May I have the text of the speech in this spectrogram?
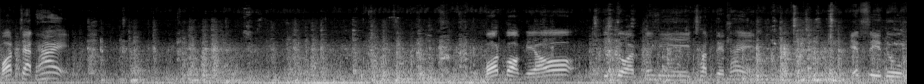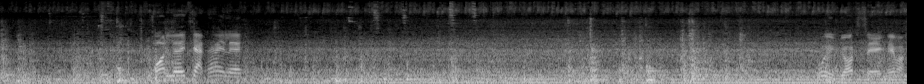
บอสจัดให้ บอสบอกเดี๋ยวดินด่วนไม่มีช็อตเด็ดให้ FC ดู บอสเลยจัดให้เลยโอ้ยยอดแสงได้ปะ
